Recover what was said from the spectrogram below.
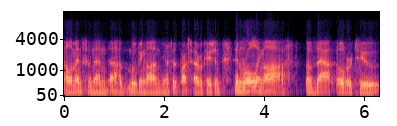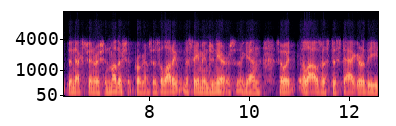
elements, and then uh, moving on, you know, to the parts fabrication, and rolling off of that over to the next generation mothership program. So it's a lot of the same engineers again. So it allows us to stagger the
